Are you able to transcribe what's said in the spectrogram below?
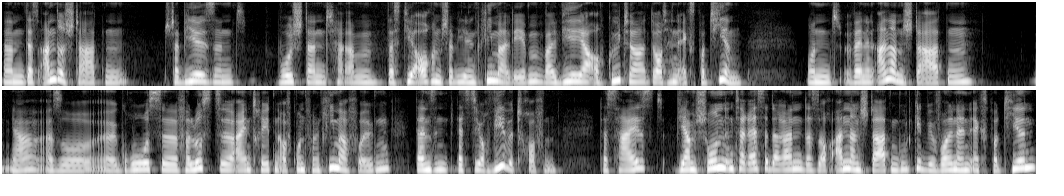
ähm, dass andere Staaten stabil sind, Wohlstand haben, dass die auch im stabilen Klima leben, weil wir ja auch Güter dorthin exportieren. Und wenn in anderen Staaten ja, also äh, große Verluste eintreten aufgrund von Klimafolgen, dann sind letztlich auch wir betroffen. Das heißt, wir haben schon Interesse daran, dass es auch anderen Staaten gut geht. Wir wollen dahin exportieren.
